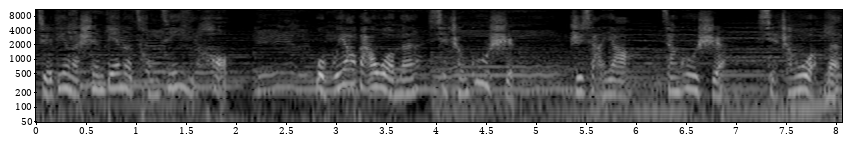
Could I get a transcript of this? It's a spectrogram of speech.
决定了身边的从今以后。我不要把我们写成故事，只想要将故事写成我们。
